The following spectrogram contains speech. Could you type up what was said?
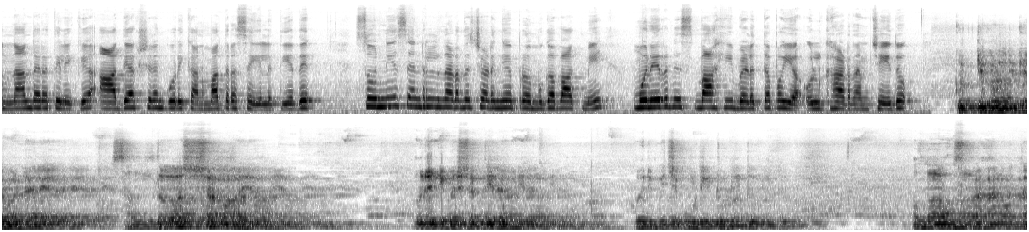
ഒന്നാം തരത്തിലേക്ക് ആദ്യാക്ഷരം കുറിക്കാൻ മദ്രസയിലെത്തിയത്. സുന്നി സെന്ററിൽ നടന്ന ചടങ്ങ് പ്രമുഖ വാഗ്മി മുനീർ മിസ്ബാഹി വെളുത്തപ്പൊയ്യ ഉദ്ഘാടനം ചെയ്തു. കുട്ടികൾക്ക് വളരെ സന്തോഷമായ ഒരു നിമിഷത്തിലാണ് ഒരുമിച്ച് കൂടിയിട്ടുള്ളത്. അള്ളാഹു സുബ്ഹാനഹു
